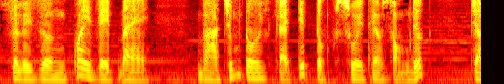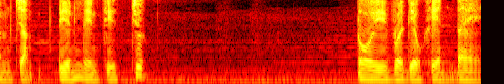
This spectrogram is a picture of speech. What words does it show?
Sở Lệ Dương quay về bè và chúng tôi lại tiếp tục xuôi theo dòng nước, chậm chậm tiến lên phía trước. Tôi vừa điều khiển bè,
